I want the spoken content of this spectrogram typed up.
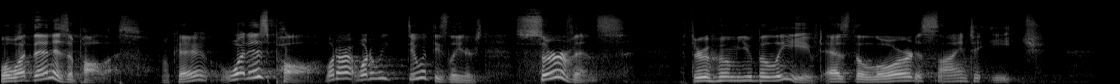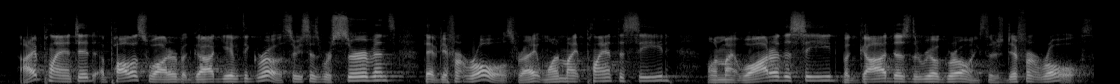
Well, what then is Apollos? Okay, what is Paul? What, are, what do we do with these leaders? Servants through whom you believed, as the Lord assigned to each. I planted, Apollos water, but God gave the growth. So he says we're servants. They have different roles, right? One might plant the seed, one might water the seed, but God does the real growing. So there's different roles.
